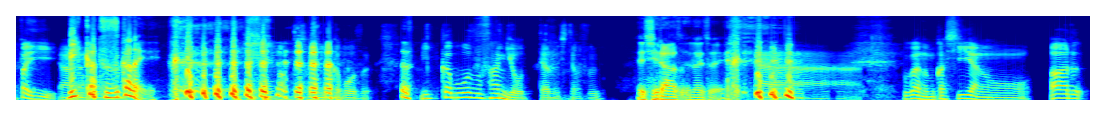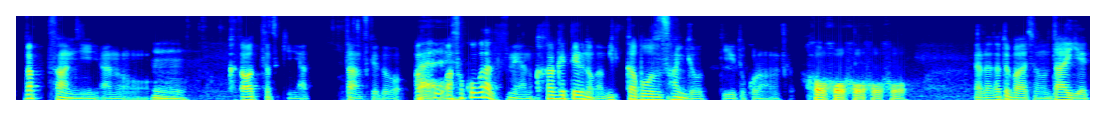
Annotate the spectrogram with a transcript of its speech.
やっぱり、あの3日続かないね。あ確かに三日坊主。三日坊主産業ってあるの知ってます？え知らん、それ何それ。僕はあの昔、あの、R ラップさんに、あの、うん。関わってた時にあったんですけど、あこはいあそこがですね、あの掲げてるのが三日坊主産業っていうところなんですよ。ほうほうほうほうほだから例えばそのダイエッ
